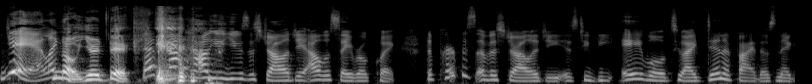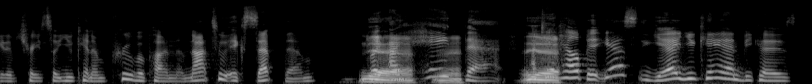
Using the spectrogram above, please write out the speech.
yeah, like no, you're a dick. That's not how you use astrology. I will say real quick. The purpose of astrology is to be able to identify those negative traits so you can improve upon them, not to accept them. Like I hate yeah. that. I can't help it. Yes, yeah, you can because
